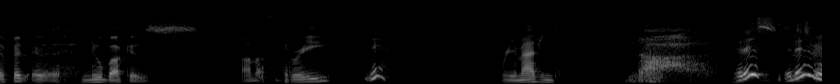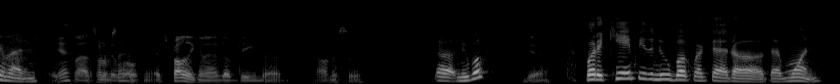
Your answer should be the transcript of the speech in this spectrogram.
if it uh, nubuck is on a three, yeah, Reimagined. nah. It is. it's- It is it's not- reimagined. It's Yeah, not that's what I'm saying. well with me. It's probably gonna end up being that, honestly. Uh, nubuck, Yeah. but it can't be the nubuck like that. Uh, that one,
